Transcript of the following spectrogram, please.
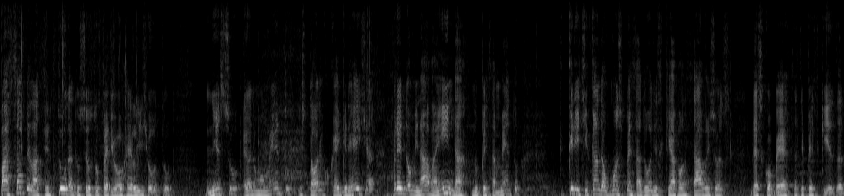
passar pela censura do seu superior religioso. Nisso era um momento histórico que a igreja predominava ainda no pensamento, criticando alguns pensadores que avançavam em suas descobertas e pesquisas.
